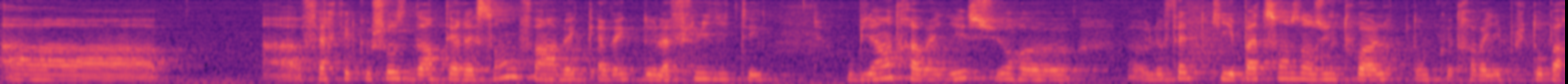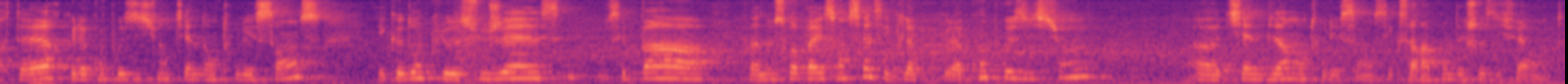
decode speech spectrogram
à, faire quelque chose d'intéressant, enfin, avec, avec de la fluidité ou bien travailler sur euh, le fait qu'il n'y ait pas de sens dans une toile, donc euh, travailler plutôt par terre, que la composition tienne dans tous les sens, et que donc le sujet ne soit pas essentiel, c'est que la, composition tienne bien dans tous les sens et que ça raconte des choses différentes.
